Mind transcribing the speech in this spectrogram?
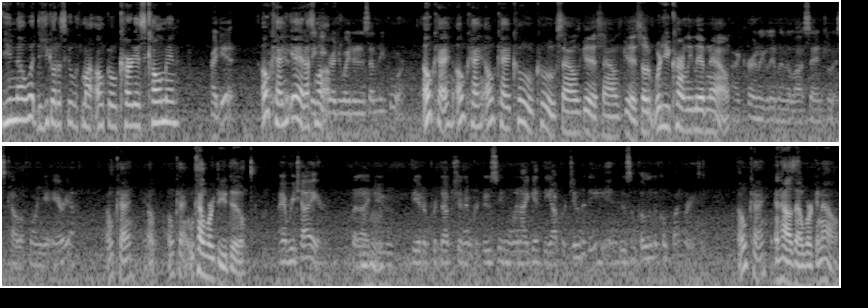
You know what? Did you go to school with my uncle Curtis Coleman? I did. Okay, I did. yeah, I that's think my. He graduated in 74. Okay, okay, okay, cool, cool. Sounds good, sounds good. So, where do you currently live now? I currently live in the Los Angeles, California area. Okay, Yeah. oh, okay. What kind of work do you do? I am retired, but Mhm. I do theater production and producing when I get the opportunity and do some political fundraising. Okay, and how's that working out?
